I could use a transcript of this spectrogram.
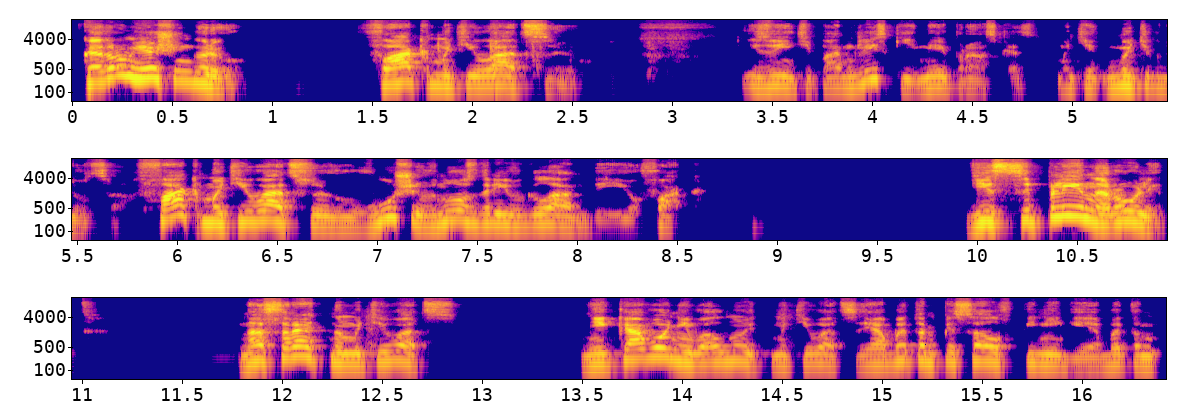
В котором я очень говорю, фак мотивацию. Извините, по-английски имею право сказать, мотивнуться. Фак мотивацию в уши, в ноздри и в гланды, ее фак. Дисциплина рулит. Насрать на мотивацию. Никого не волнует мотивация. Я об этом писал в книге, я об этом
